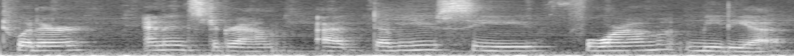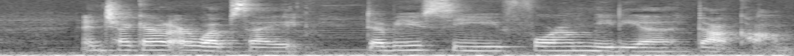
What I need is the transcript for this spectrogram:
Twitter, and Instagram at WC Forum Media and check out our website, wcforummedia.com.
